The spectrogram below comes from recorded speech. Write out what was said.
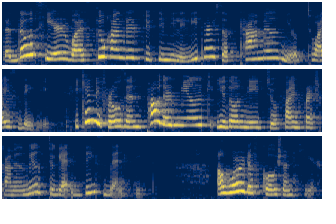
The dose here was 250 milliliters of camel milk twice daily. It can be frozen powdered milk, you don't need to find fresh camel milk to get this benefit. A word of caution here.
